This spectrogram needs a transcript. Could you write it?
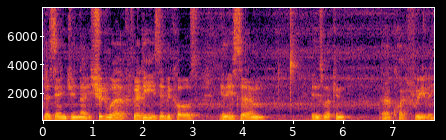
there's the engine now. It should work very easy because it is, um, it is working uh, quite freely.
